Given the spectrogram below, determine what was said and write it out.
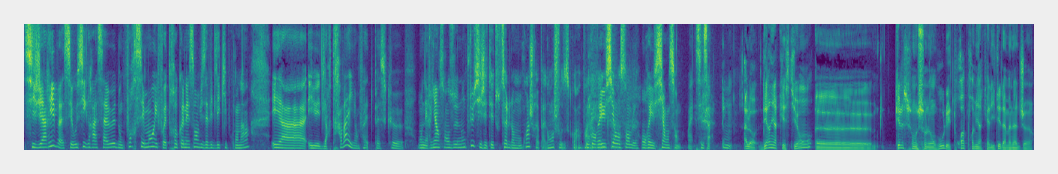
si j'y arrive, c'est aussi grâce à eux. Donc forcément, il faut être reconnaissant vis-à-vis de l'équipe qu'on a et, et de leur travail, en fait, parce que on n'est rien sans eux non plus. Si j'étais toute seule dans mon coin, je ferais pas grand-chose, quoi. Donc on réussit euh, ensemble. on réussit ensemble. Ouais, c'est ça. Mm. Alors, dernière question. euh, quelles sont, selon vous, les trois premières qualités d'un manager?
